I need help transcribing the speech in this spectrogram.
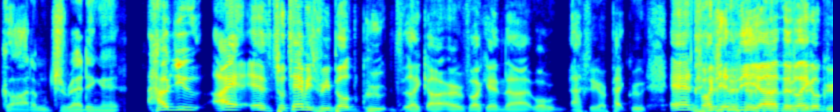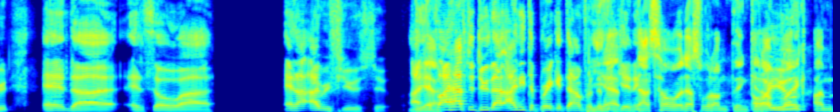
god, I'm dreading it. How do you i so tammy's rebuilt groot like uh, our fucking uh well actually our pet groot and fucking the uh the lego groot and uh and so uh and i, I refuse to I, Yeah. if i have to do that i need to break it down from the yeah, beginning that's how. That's what I'm thinking. Are I'm you? like, I'm.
